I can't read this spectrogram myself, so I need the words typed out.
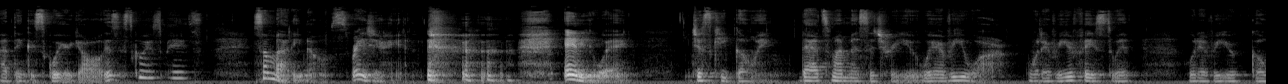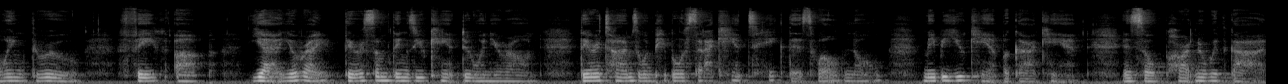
I think it's Square, y'all. Is it Squarespace? Somebody knows. Raise your hand. anyway, just keep going. That's my message for you, wherever you are, whatever you're faced with whatever you're going through, faith up. Yeah, you're right. There are some things you can't do on your own. There are times when people have said, I can't take this. Well, no, maybe you can't, but God can. And so partner with God.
